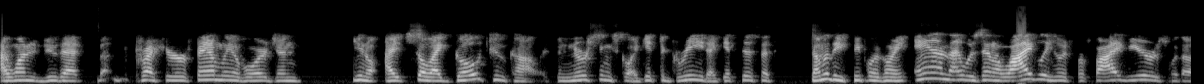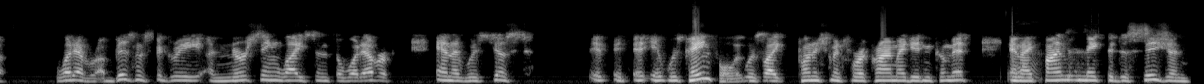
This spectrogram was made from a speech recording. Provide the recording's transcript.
I wanted to do that. Pressure, family of origin. You know, I so I go to college, the nursing school. I get degreed. I get this. Some of these people are going, and I was in a livelihood for five years with a whatever, a business degree, a nursing license, or whatever. And it was just, it, it, it was painful. It was like punishment for a crime I didn't commit. And I finally make the decision,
